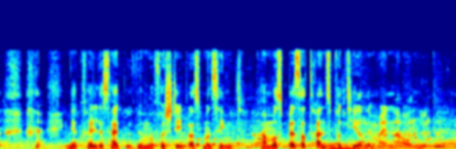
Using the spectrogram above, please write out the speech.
Mir gefällt es halt gut, wenn man versteht, was man singt. Kann man es besser transportieren in meinen Augen.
